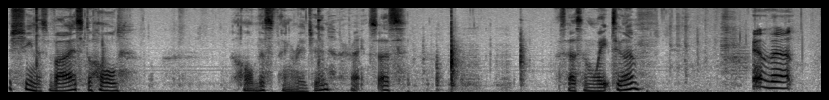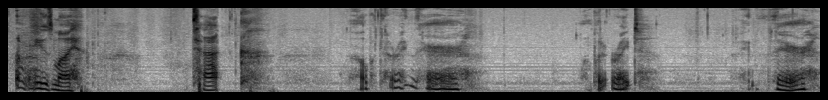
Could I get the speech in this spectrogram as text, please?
machinist vise to hold hold this thing rigid. All right, so this has some weight to him, and then I'm going to use my tack. I'll put that right there. I'll put it right, right there.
